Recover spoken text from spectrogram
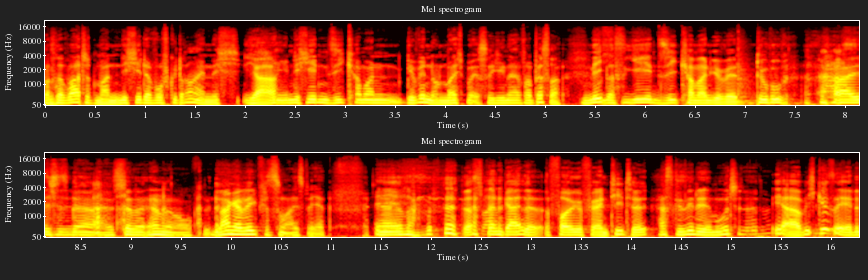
was erwartet man? Nicht jeder Wurf geht rein. Nicht, Ja. nicht jeden Sieg kann man gewinnen und manchmal ist der Gegner einfach besser. Nicht das- jeden Sieg kann man gewinnen. Du, Ah, ich, ja, ist ja. Langer Weg bis zum Eisbär. Ähm, das war eine geile Folge für einen Titel. hast du gesehen, den Emoji? Ja, habe ich gesehen.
